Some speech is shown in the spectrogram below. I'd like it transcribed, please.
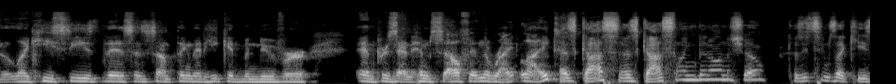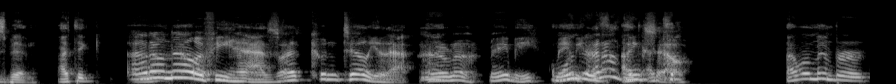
like he sees this as something that he could maneuver and present himself in the right light has Gos has Gosling been on the show? Because it seems like he's been. I think i don't know if he has. I couldn't tell you that. I don't know. Maybe. I maybe. i don't think I so. could- I remember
